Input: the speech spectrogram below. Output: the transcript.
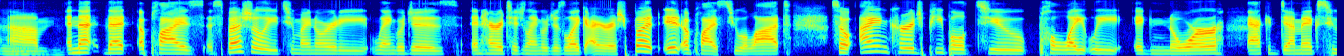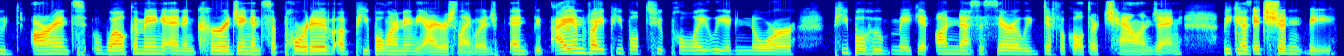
Um, mm. and that that applies especially to minority languages and heritage languages like Irish, but it applies to a lot. So I encourage people to politely ignore academics who aren't welcoming and encouraging and supportive of people learning the Irish language. And I invite people to politely ignore people who make it unnecessarily difficult or challenging because it shouldn't be.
